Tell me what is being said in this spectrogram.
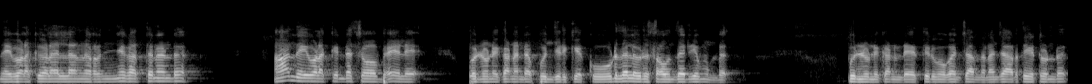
നെയ്വിളക്കുകളെല്ലാം നിറഞ്ഞു കത്തുന്നുണ്ട്. ആ നെയ്വിളക്കിന്റെ ശോഭയിൽ പൊന്നുണിക്കണ്ണന്റെ പുഞ്ചിരിക്ക് കൂടുതൽ ഒരു സൗന്ദര്യമുണ്ട്. പൊന്നുണിക്കണ്ണന്റെ തിരുമുഖം ചന്ദനം ചാർത്തിയിട്ടുണ്ട്.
